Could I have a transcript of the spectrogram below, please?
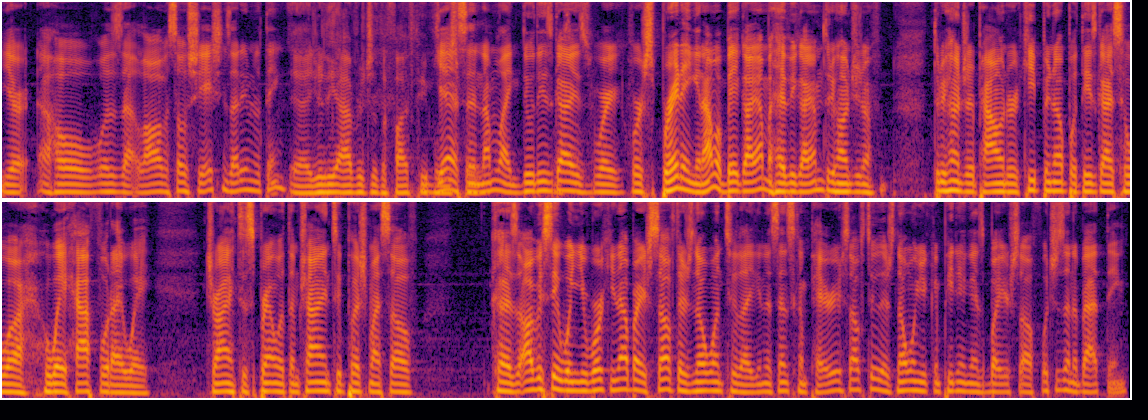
your a whole what is that law of association? Is that even a thing? Yeah, you're the average of the five people. Yes, and I'm like, dude, these guys were we're sprinting, and I'm a big guy. I'm a heavy guy. I'm 300, and- 300 pounder, keeping up with these guys who are who weigh half what I weigh, trying to sprint with them, trying to push myself. Because obviously, when you're working out by yourself, there's no one to like, in a sense, compare yourself to. There's no one you're competing against but yourself, which isn't a bad thing.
